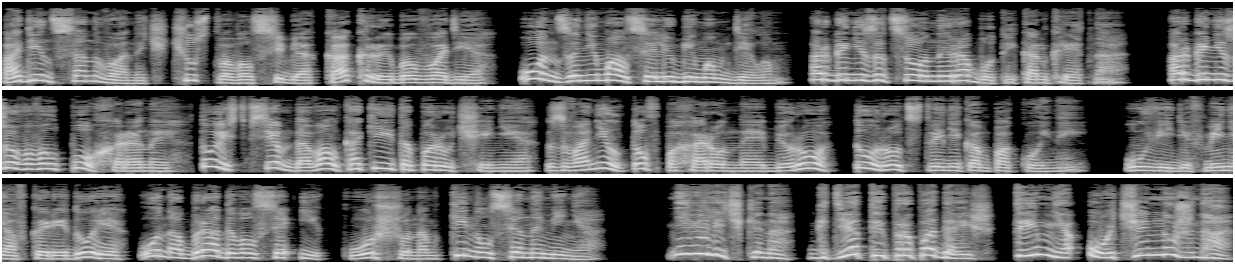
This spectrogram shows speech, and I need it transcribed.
Один Санваныч чувствовал себя как рыба в воде, он занимался любимым делом, организационной работой конкретно. Организовывал похороны, то есть всем давал какие-то поручения, звонил то в похоронное бюро, то родственникам покойной. Увидев меня в коридоре, он обрадовался и коршуном кинулся на меня. «Невеличкина, где ты пропадаешь? Ты мне очень нужна!»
